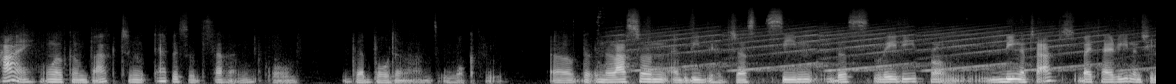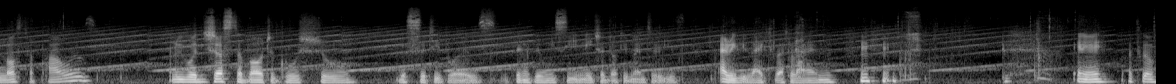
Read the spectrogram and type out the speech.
Hi, welcome back to episode 7 of the Borderlands walkthrough. Uh, in the last one, I believe we had just seen this lady from being attacked by Tyreen and she lost her powers. And we were just about to go show the city boys things that we see in nature documentaries. I really liked that line. anyway, let's go.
